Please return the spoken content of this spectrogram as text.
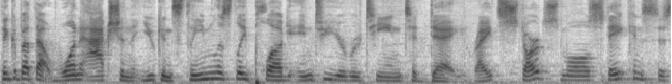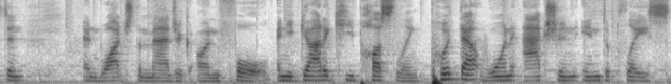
Think about that one action that you can seamlessly plug into your routine today, right? Start small, stay consistent, and watch the magic unfold. And you gotta keep hustling. Put that one action into place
